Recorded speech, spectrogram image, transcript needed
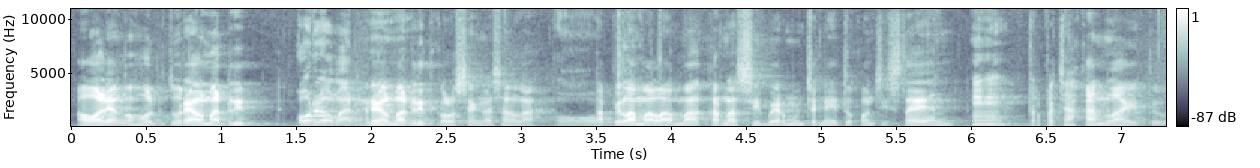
Awal yang ngehold itu Real Madrid. Oh Real Madrid. Real Madrid kalau saya nggak salah. Oh, Tapi lama-lama karena si Bayern Munchennya itu konsisten, Hmm? terpecahkan lah itu.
